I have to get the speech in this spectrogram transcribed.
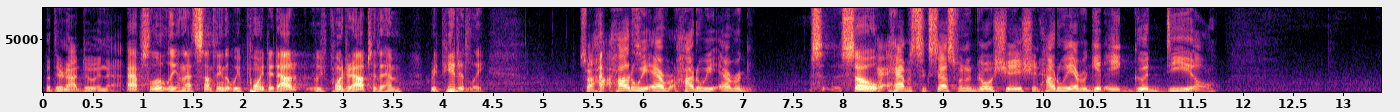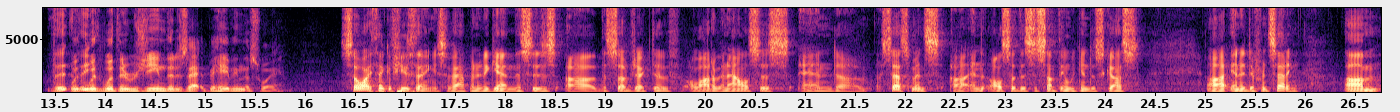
but they're not doing that. absolutely, and that's something that we pointed out, we've pointed out to them repeatedly. So how, how do we ever, how do we ever So, have a successful negotiation? How do we ever get a good deal the, with, the- with, with a regime that is behaving this way? So I think a few things have happened, and again, this is uh, the subject of a lot of analysis and uh, assessments, uh, and also this is something we can discuss uh, in a different setting. Um,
